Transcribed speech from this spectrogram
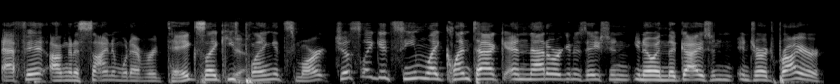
"F it, I'm going to sign him whatever it takes." Like he's Yeah. playing it smart, just like it seemed like Klentak and that organization, you know, and the guys in, in charge prior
